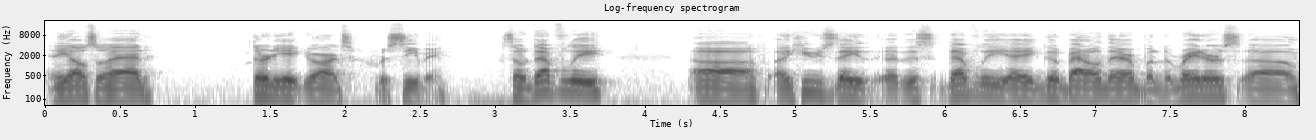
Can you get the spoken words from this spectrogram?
and he also had 38 yards receiving. So definitely uh, a huge day. Uh, this definitely a good battle there. But the Raiders uh,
